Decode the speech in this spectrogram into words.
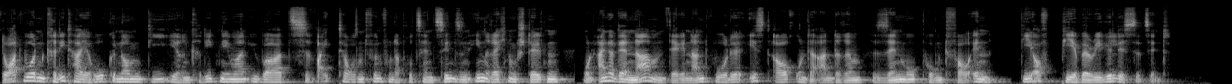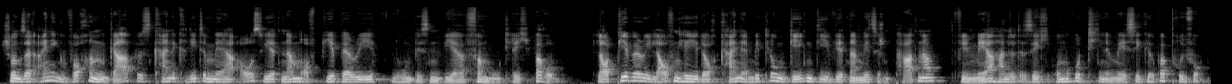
Dort wurden Kredithaie hochgenommen, die ihren Kreditnehmern über 2500 Prozent Zinsen in Rechnung stellten. Und einer der Namen, der genannt wurde, ist auch unter anderem Zenmo.vn, die auf Peerberry gelistet sind. Schon seit einigen Wochen gab es keine Kredite mehr aus Vietnam auf Peerberry. Nun wissen wir vermutlich warum. Laut Peerberry laufen hier jedoch keine Ermittlungen gegen die vietnamesischen Partner, vielmehr handelt es sich um routinemäßige Überprüfung.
